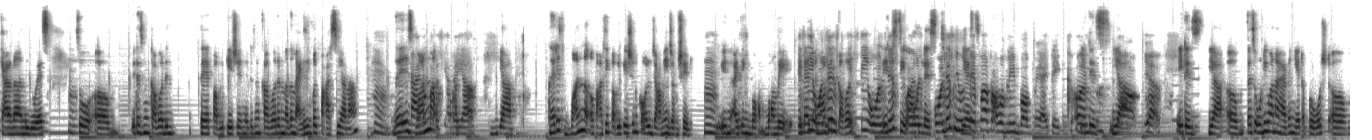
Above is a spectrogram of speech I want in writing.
Canada and the US. Mm. So um, it has been covered in their publication. It has been covered in another magazine called Parsiana. Hmm. There is I one. Parsiana, yeah. Yeah. There is one uh, Parsi publication called Jame Jamshed hmm. in I think Bombay. It's it the oldest. It's the oldest. It's the oldest. Oldest newspaper yes. probably in Bombay. I think. Um, it is. Yeah. yeah. yeah. It is. Yeah. Um, that's the only one I haven't yet approached. Um,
